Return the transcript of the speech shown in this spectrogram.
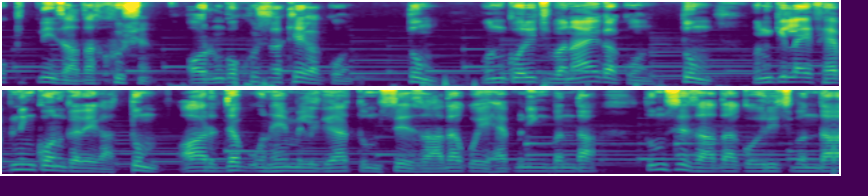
वो कितनी ज़्यादा खुश है, और उनको खुश रखेगा कौन? तुम उनको रिच बनाएगा कौन? तुम, उनकी लाइफ हैपनिंग कौन करेगा? तुम। और जब उन्हें मिल गया, तुमसे ज़्यादा कोई हैपनिंग बंदा, तुमसे ज़्यादा कोई रिच बंदा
